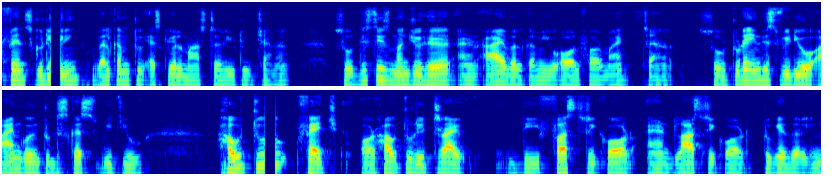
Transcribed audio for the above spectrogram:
friends, good evening. Welcome to SQL Master YouTube channel. So this is Manju here and I welcome you all for my channel. So today in this video I am going to discuss with you how to fetch or how to retrieve the first record and last record together in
